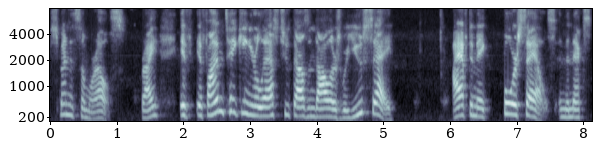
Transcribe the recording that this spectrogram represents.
spend it somewhere else, right? If if I'm taking your last $2,000 where you say I have to make four sales in the next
